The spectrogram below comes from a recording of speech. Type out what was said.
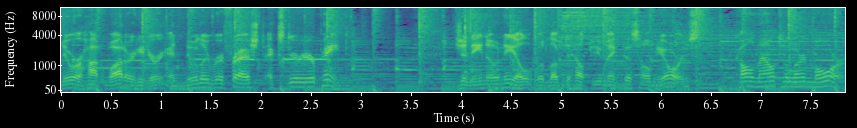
newer hot water heater, and newly refreshed exterior paint. Janine O'Neill would love to help you make this home yours. Call now to learn more.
